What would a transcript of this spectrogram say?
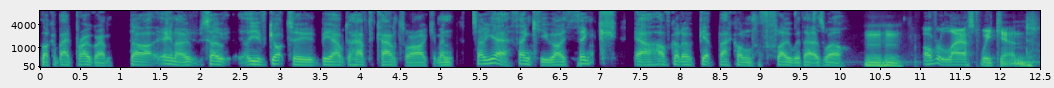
like a bad program. So you know, so you've got to be able to have the counter argument. So yeah, thank you. I think yeah, I've got to get back on flow with that as well. Hmm Over last weekend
